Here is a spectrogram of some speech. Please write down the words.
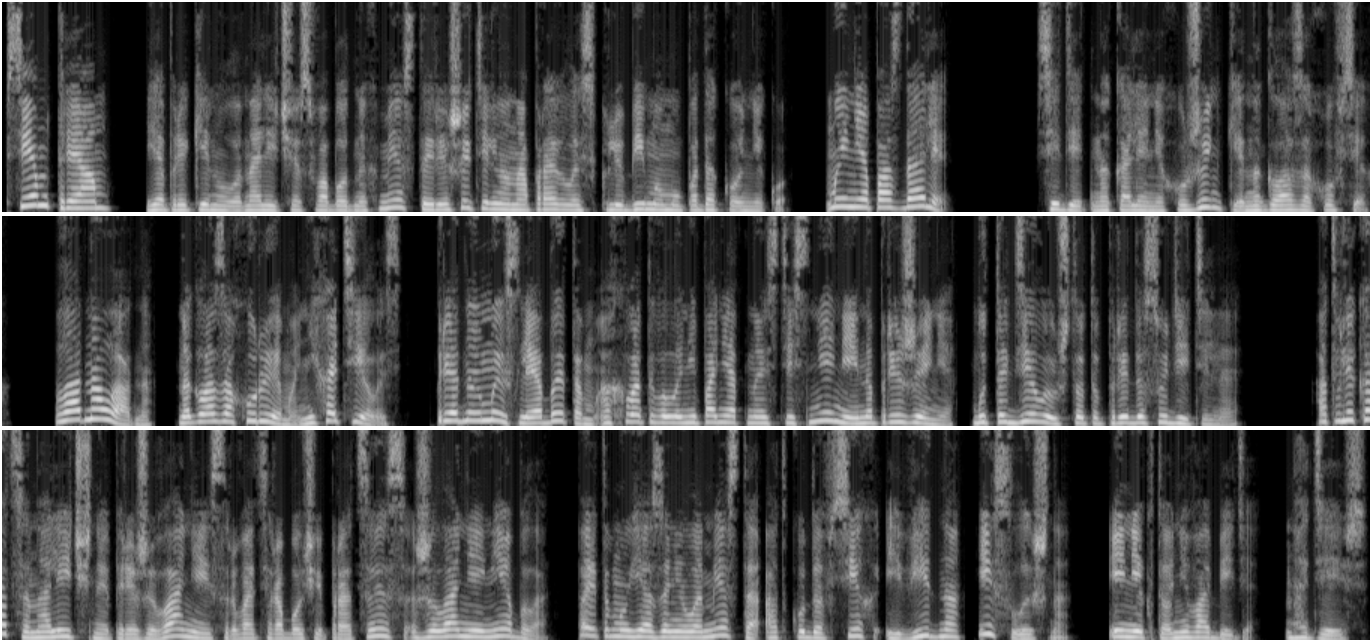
«Всем трям!» Я прикинула наличие свободных мест и решительно направилась к любимому подоконнику. «Мы не опоздали?» Сидеть на коленях у Женьки, на глазах у всех. Ладно, ладно, на глазах у Рема не хотелось. При одной мысли об этом охватывало непонятное стеснение и напряжение, будто делаю что-то предосудительное. Отвлекаться на личные переживания и срывать рабочий процесс желания не было, поэтому я заняла место, откуда всех и видно, и слышно. И никто не в обиде, надеюсь.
